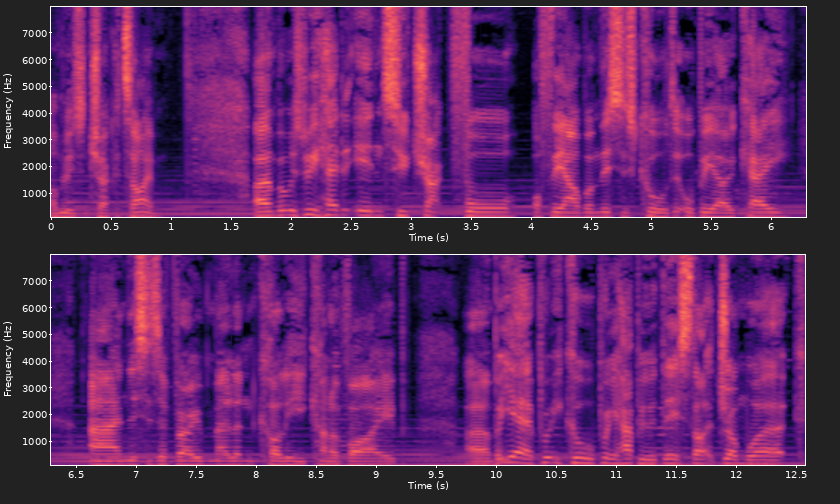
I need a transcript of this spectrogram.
I'm losing track of time. Um, but as we head into track four off the album, this is called It'll Be Okay. And this is a very melancholy kind of vibe. Um, but yeah, pretty cool, pretty happy with this. Like drum work.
